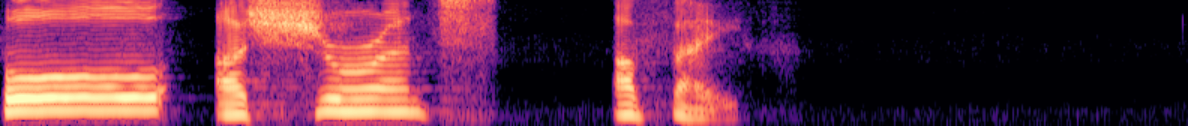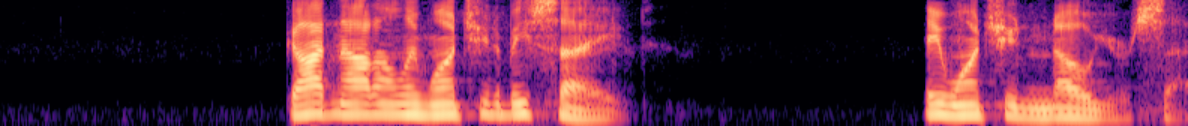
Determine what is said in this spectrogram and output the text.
full assurance of faith. God not only wants you to be saved, He wants you to know you're saved.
